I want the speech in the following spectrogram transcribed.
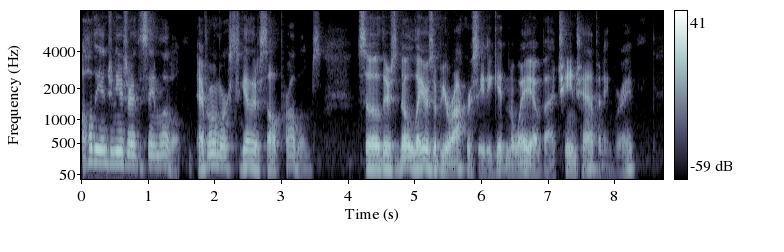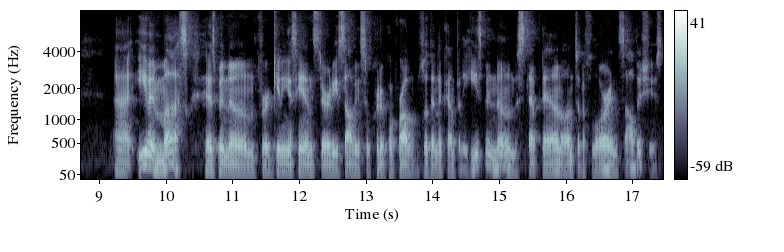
all the engineers are at the same level everyone works together to solve problems. So there's no layers of bureaucracy to get in the way of uh, change happening, right? Uh, even Musk has been known for getting his hands dirty, solving some critical problems within the company. He's been known to step down onto the floor and solve issues.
